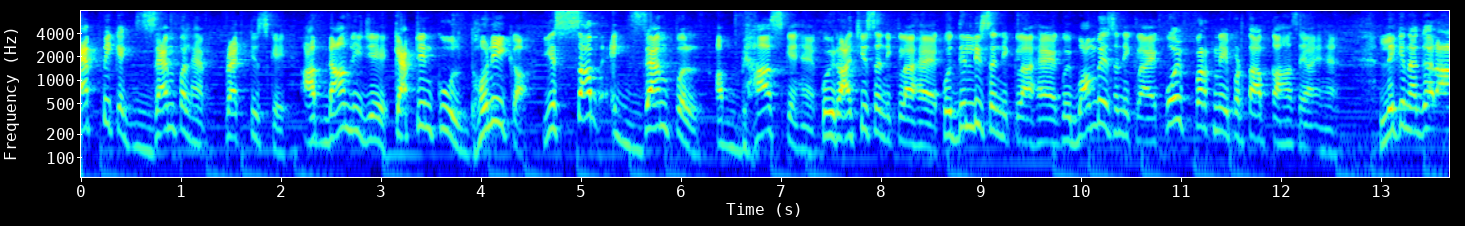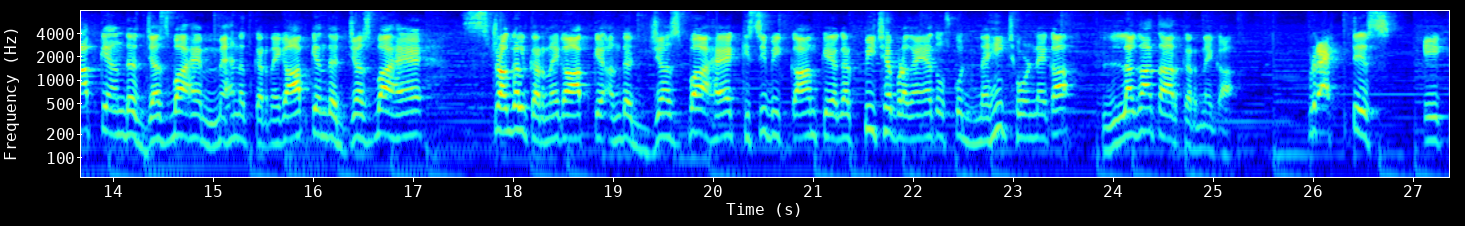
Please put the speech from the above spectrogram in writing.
एपिक एग्ज़ाम्पल हैं प्रैक्टिस के। आप नाम लीजिए कैप्टन कूल धोनी का, ये सब एग्ज़ाम्पल अभ्यास के हैं। कोई रांची से निकला है, कोई दिल्ली से निकला है, कोई बॉम्बे से निकला है, कोई फ़र्क नहीं पड़ता आप कहाँ से आए हैं। लेकिन अगर आपके अंदर जज्बा है मेहनत करने का, आपके अंदर जज्बा है स्ट्रगल करने का आपके अंदर जज्बा है, किसी भी काम के अगर पीछे पड़ गए हैं तो उसको नहीं छोड़ने का, लगातार करने का। प्रैक्टिस एक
